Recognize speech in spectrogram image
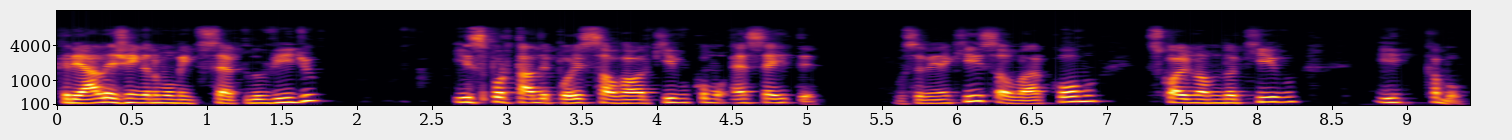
criar a legenda no momento certo do vídeo e exportar depois, salvar o arquivo como SRT. Você vem aqui, salvar como, escolhe o nome do arquivo e acabou.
